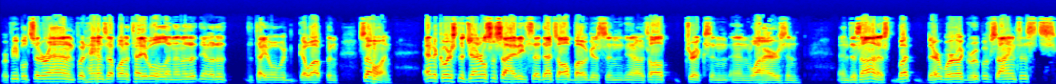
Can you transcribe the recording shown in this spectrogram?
where people would sit around and put hands up on a table, and another, you know, the, the table would go up, and so on. And of course, the General Society said that's all bogus, and you know, it's all tricks and and wires and and dishonest. But there were a group of scientists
